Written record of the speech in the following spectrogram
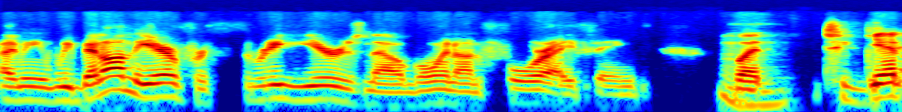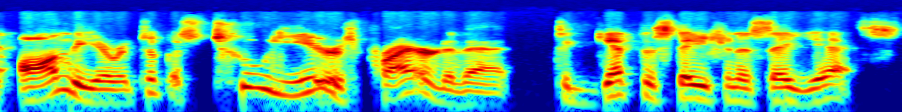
I mean, we've been on the air for three years now, going on four, I think. Mm-hmm. But to get on the air, it took us two years prior to that to get the station to say yes.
